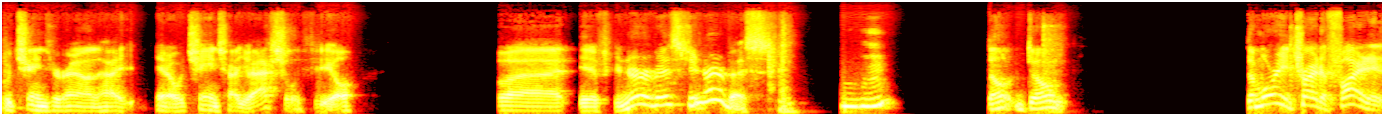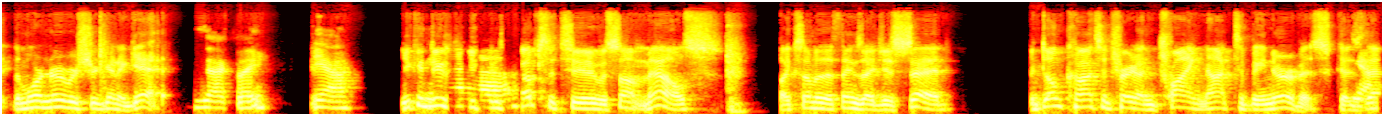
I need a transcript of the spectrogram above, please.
would change around how you, you know, would change how you actually feel. But if you're nervous, you're nervous. hmm Don't don't. The more you try to fight it, the more nervous you're going to get. Exactly. Yeah. You can do you can substitute with something else, like some of the things I just said, but don't concentrate on trying not to be nervous because Yeah. that,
